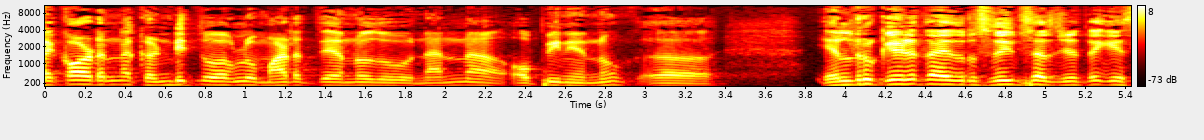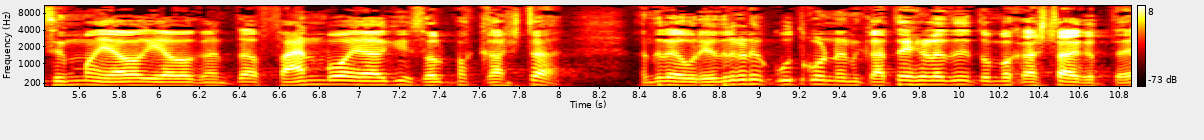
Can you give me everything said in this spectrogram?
ರೆಕಾರ್ಡನ್ನು ಖಂಡಿತವಾಗ್ಲೂ ಮಾಡುತ್ತೆ ಅನ್ನೋದು ನನ್ನ ಒಪಿನಿಯನ್ನು ಎಲ್ಲರೂ ಕೇಳ್ತಾ ಇದ್ರು ಸುದೀಪ್ ಸರ್ ಜೊತೆಗೆ ಸಿನಿಮಾ ಯಾವಾಗ ಯಾವಾಗ ಅಂತ. ಫ್ಯಾನ್ ಬಾಯ್ ಆಗಿ ಸ್ವಲ್ಪ ಕಷ್ಟ. ಅಂದರೆ ಅವ್ರು ಎದುರುಗಡೆ ಕೂತ್ಕೊಂಡು ನನ್ನ ಕತೆ ಹೇಳೋದೇ ತುಂಬ ಕಷ್ಟ ಆಗುತ್ತೆ.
